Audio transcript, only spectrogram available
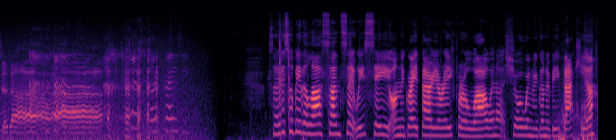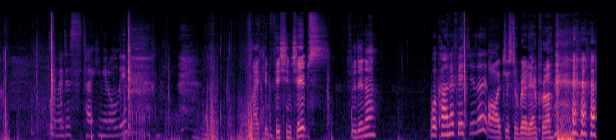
Ta-da! So this will be the last sunset we see on the Great Barrier Reef for a while. We're not sure when we're going to be back here. So we're just taking it all in. Making fish and chips for dinner. What kind of fish is it? Oh, just a red emperor.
